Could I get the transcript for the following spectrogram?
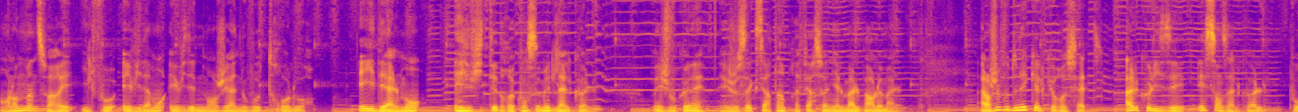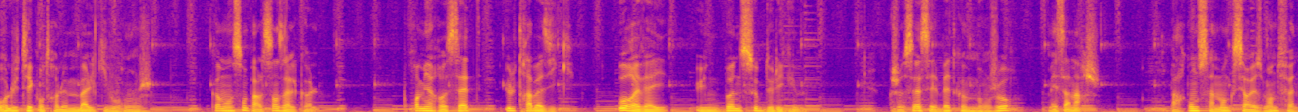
en lendemain de soirée, il faut évidemment éviter de manger à nouveau trop lourd. Et idéalement, éviter de reconsommer de l'alcool. Mais je vous connais, et je sais que certains préfèrent soigner le mal par le mal. Alors je vais vous donner quelques recettes, alcoolisées et sans alcool, pour lutter contre le mal qui vous ronge. Commençons par le sans alcool. Première recette, ultra basique. Au réveil, une bonne soupe de légumes. Je sais, c'est bête comme bonjour, mais ça marche. Par contre, ça manque sérieusement de fun.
